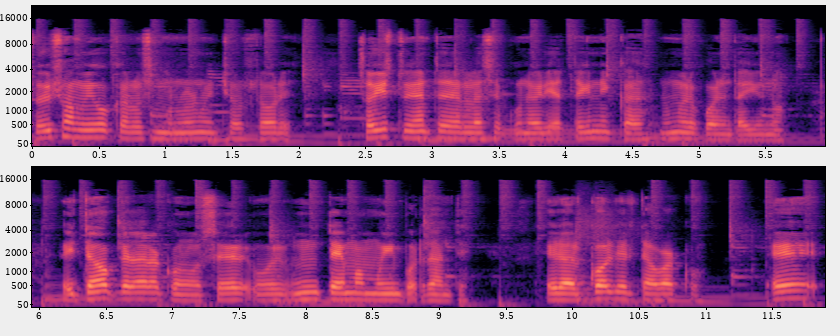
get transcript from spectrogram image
soy su amigo Carlos Manuel Michel Flores. Soy estudiante de la secundaria técnica número 41 y tengo que dar a conocer un tema muy importante. El alcohol y el tabaco eh,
